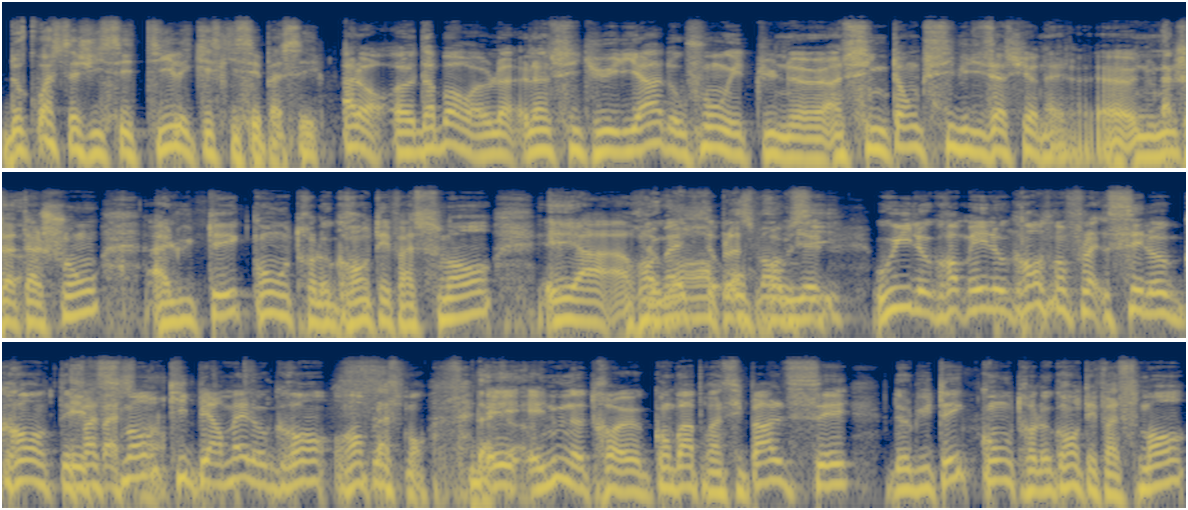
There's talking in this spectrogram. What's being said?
de quoi s'agissait-il et qu'est-ce qui s'est passé? Alors, euh, d'abord, euh, l'Institut Iliade, au fond, est une, un think tank civilisationnel. nous nous attachons à lutter contre le grand effacement et à remettre le grand au premier. Aussi. Oui, le grand, mais le grand, c'est le grand effacement, qui permet le grand remplacement. Et, et, nous, notre combat principal, c'est de lutter contre le grand effacement,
